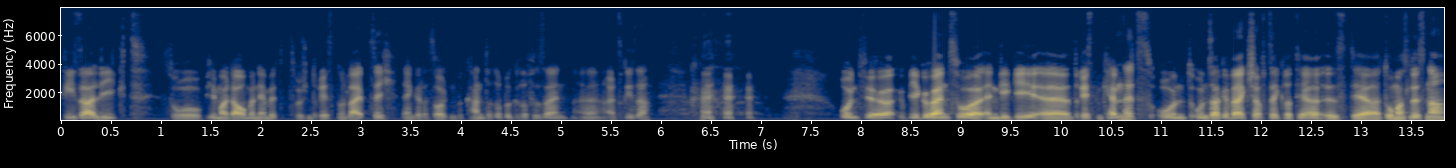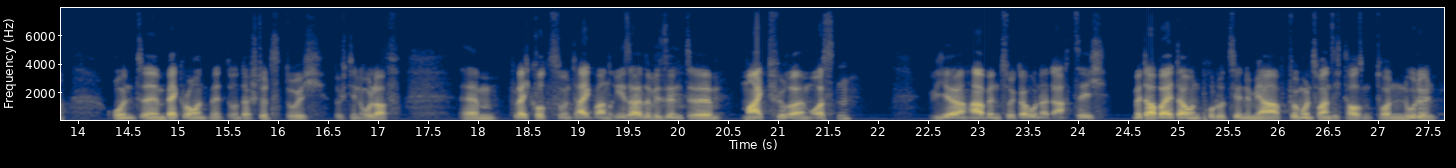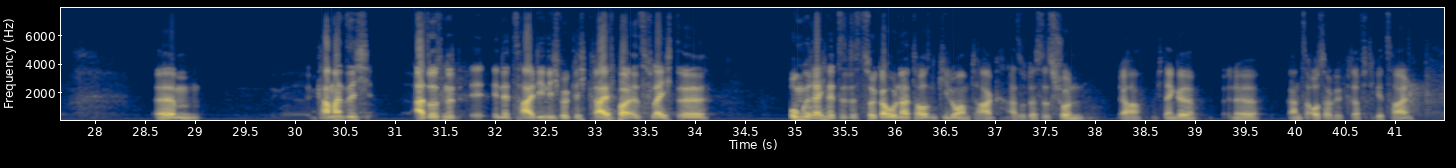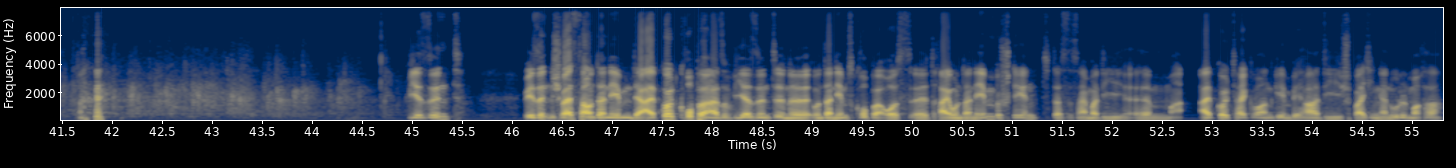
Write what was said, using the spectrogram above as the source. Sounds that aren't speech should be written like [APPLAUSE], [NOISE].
Riesa liegt so Pi mal Daumen in der Mitte zwischen Dresden und Leipzig. Ich denke, das sollten bekanntere Begriffe sein äh, als Riesa. [LAUGHS] Und wir, wir gehören zur NGG äh, Dresden-Chemnitz und unser Gewerkschaftssekretär ist der Thomas Lissner und äh, im Background mit unterstützt durch, durch den Olaf. Ähm, vielleicht kurz zu Teigwaren Riesa. Also wir sind äh, Marktführer im Osten. Wir haben ca. 180 Mitarbeiter und produzieren im Jahr 25.000 Tonnen Nudeln. Ähm, kann man sich, also ist eine, eine, Zahl, die nicht wirklich greifbar ist, vielleicht äh, Umgerechnet sind es ca. 100.000 Kilo am Tag. Also das ist schon, ja, ich denke, eine ganz aussagekräftige Zahl. [LAUGHS] wir, sind, wir sind ein Schwesterunternehmen der Alpgold-Gruppe. Also wir sind eine Unternehmensgruppe aus äh, drei Unternehmen bestehend. Das ist einmal die ähm, Alpgold-Teigwaren GmbH, die Speichinger Nudelmacher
